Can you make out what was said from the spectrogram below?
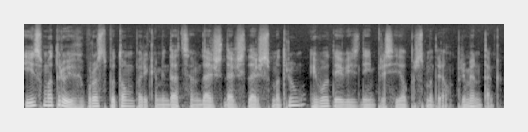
И смотрю их, просто потом по рекомендациям дальше, дальше, дальше смотрю. И вот я весь день просидел, просмотрел. Примерно так.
